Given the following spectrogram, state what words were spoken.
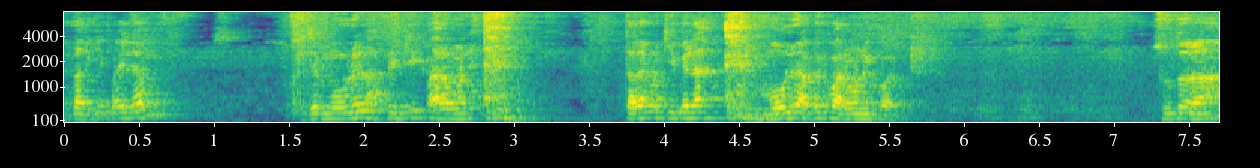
তার কি পাইলাম যে মৌলের আপেক্ষিক পারমাণবিক তাহলে আমরা কি পেলাম? মৌলের আপেক্ষিক পারমাণবিক বল সুতরাং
